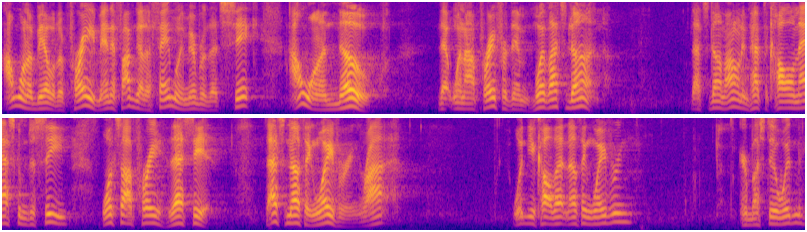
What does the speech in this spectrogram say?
I want to be able to pray, man. If I've got a family member that's sick, I want to know that when I pray for them, well, that's done. That's done. I don't even have to call and ask them to see. Once I pray, that's it. That's nothing wavering, right? Wouldn't you call that nothing wavering? Everybody still with me?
